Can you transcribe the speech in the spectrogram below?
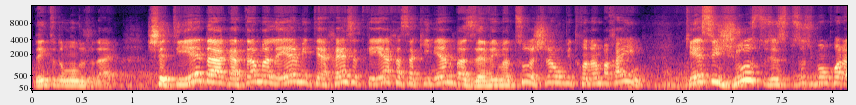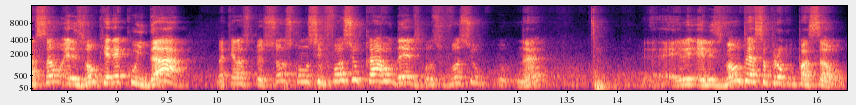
dentro do mundo judaico. Que esses justos, essas pessoas de bom coração, eles vão querer cuidar daquelas pessoas como se fosse o carro deles, como se fosse o, né? Eles vão ter essa preocupação.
